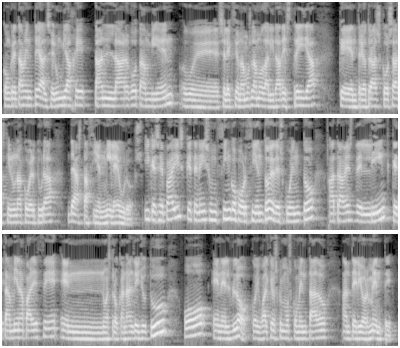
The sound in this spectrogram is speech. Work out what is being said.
Concretamente, al ser un viaje tan largo también, eh, seleccionamos la modalidad estrella, que entre otras cosas tiene una cobertura de hasta 100.000 euros. Y que sepáis que tenéis un 5% de descuento a través del link que también aparece en nuestro canal de YouTube o en el blog, igual que os hemos comentado anteriormente.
